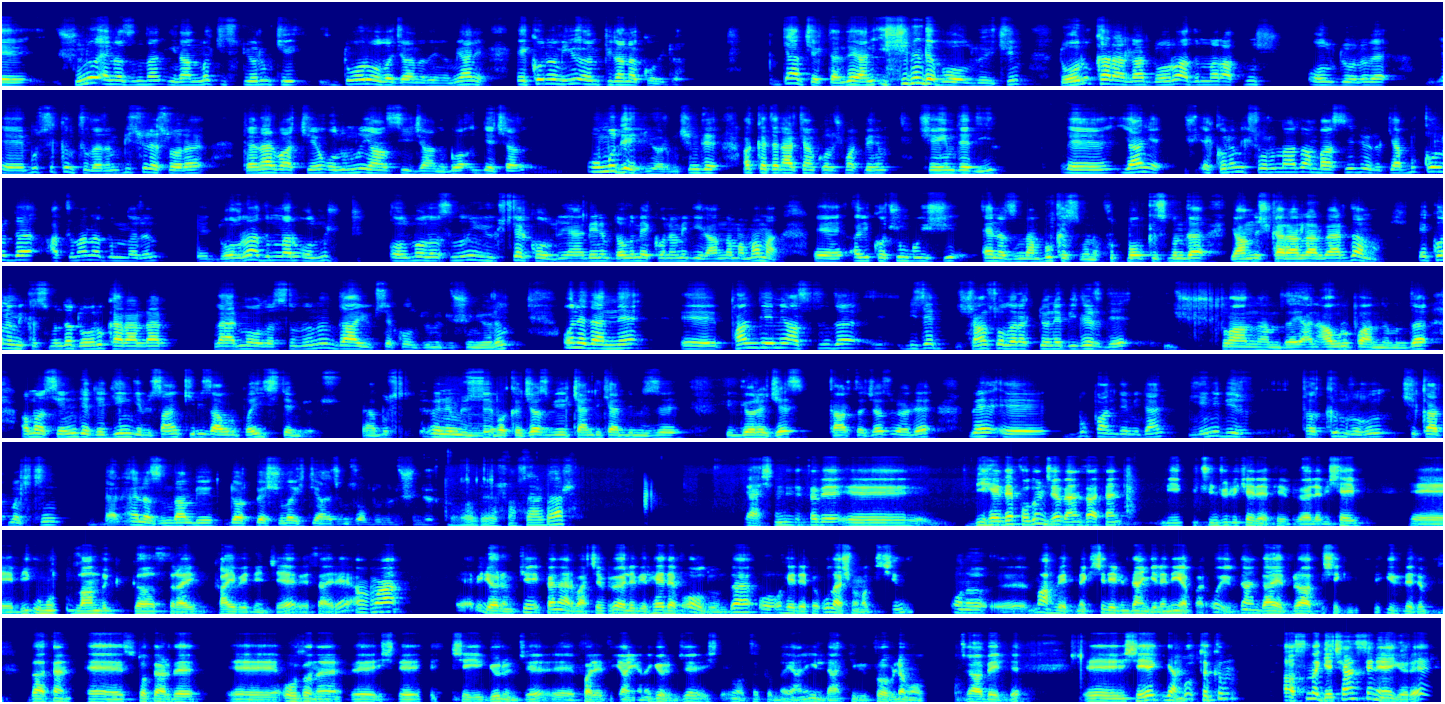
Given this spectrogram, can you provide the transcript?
şunu en azından inanmak istiyorum ki doğru olacağına da inanıyorum. Yani ekonomiyi ön plana koydu. Gerçekten de yani işinin de bu olduğu için doğru kararlar, doğru adımlar atmış olduğunu ve e, bu sıkıntıların bir süre sonra Fenerbahçe'ye olumlu yansıyacağını bu geçen umut ediyorum. Şimdi hakikaten erken konuşmak benim şeyimde değil. Ee, yani ekonomik sorunlardan bahsediyorduk. Ya bu konuda atılan adımların e, doğru adımlar olmuş olma olasılığının yüksek olduğu. Yani benim dalım ekonomi değil anlamam ama e, Ali Koç'un bu işi en azından bu kısmını futbol kısmında yanlış kararlar verdi ama ekonomi kısmında doğru kararlar verme olasılığının daha yüksek olduğunu düşünüyorum. O nedenle e, pandemi aslında bize şans olarak dönebilirdi şu anlamda yani Avrupa anlamında ama senin de dediğin gibi sanki biz Avrupa'yı istemiyoruz. Yani bu önümüze bakacağız, bir kendi kendimizi göreceğiz, tartacağız öyle ve e, bu pandemiden yeni bir takım ruhu çıkartmak için ben en azından bir 4-5 yıla ihtiyacımız olduğunu düşünüyorum. Doğru diyorsun Serdar. Ya şimdi tabii e, bir hedef olunca ben zaten bir üçüncülük hedefi böyle bir şey e, bir umutlandık Galatasaray kaybedince vesaire ama biliyorum ki Fenerbahçe böyle bir hedef olduğunda o hedefe ulaşmamak için onu e, mahvetmek için elinden geleni yapar. O yüzden gayet rahat bir şekilde izledim. Zaten e, stoperde e, Ozan'ı ve işte şeyi görünce, e, Falet'i yan yana görünce işte o takımda yani illaki bir problem olacağı belli. E, şeye yani bu takım aslında geçen seneye göre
